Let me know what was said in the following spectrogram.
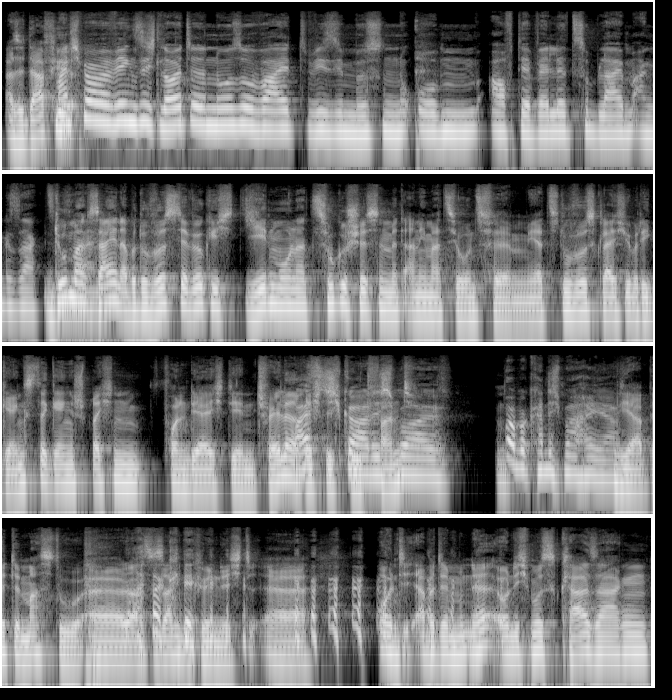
also dafür. Manchmal bewegen sich Leute nur so weit, wie sie müssen, um auf der Welle zu bleiben, angesagt du zu sein. Du mag sein, aber du wirst ja wirklich jeden Monat zugeschissen mit Animationsfilmen. Jetzt, du wirst gleich über die Gangstergänge sprechen, von der ich den Trailer Weiß richtig ich gar gut nicht fand. Mal. Aber kann ich machen, ja. Ja, bitte machst du. Äh, du hast es okay. angekündigt. Äh, und, aber dem, ne, und ich muss klar sagen,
